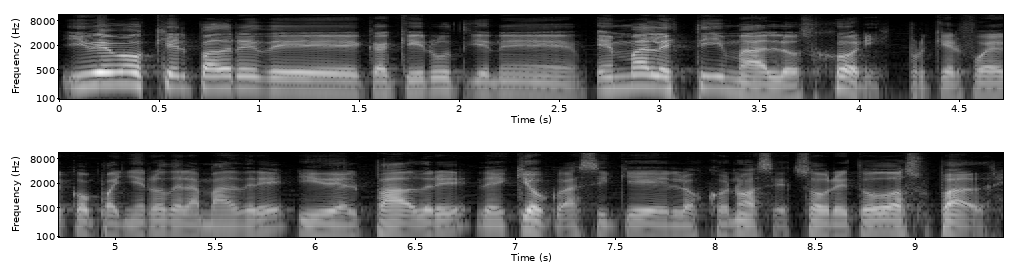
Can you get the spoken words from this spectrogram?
Y vemos que el padre de Kakeru tiene en mala estima a los Hori, porque él fue compañero de la madre y del padre de Kyoko, así que los conoce, sobre todo a su padre.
